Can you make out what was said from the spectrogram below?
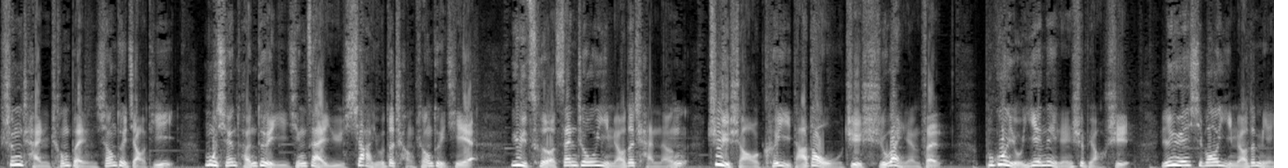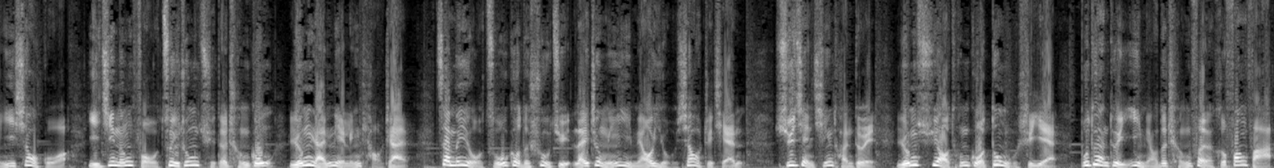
生产成本相对较低，目前团队已经在与下游的厂商对接，预测三周疫苗的产能至少可以达到五至十万人份。不过，有业内人士表示，人源细胞疫苗的免疫效果以及能否最终取得成功，仍然面临挑战。在没有足够的数据来证明疫苗有效之前，徐建清团队仍需要通过动物试验，不断对疫苗的成分和方法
